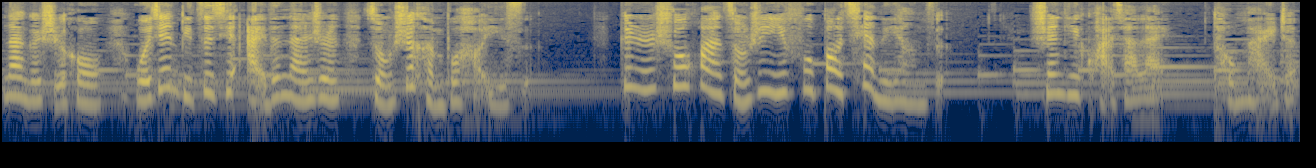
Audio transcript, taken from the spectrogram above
那个时候，我见比自己矮的男生总是很不好意思，跟人说话总是一副抱歉的样子，身体垮下来，头埋着。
